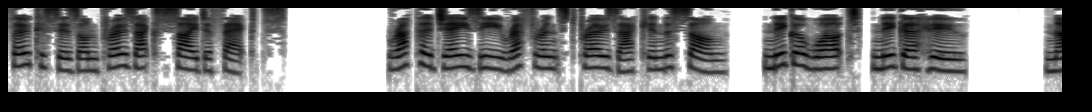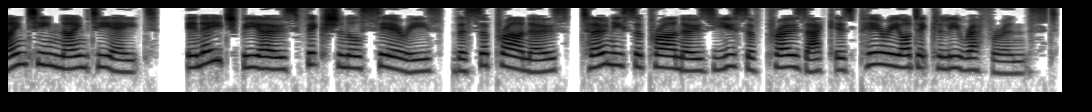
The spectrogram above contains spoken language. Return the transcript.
focuses on Prozac's side effects. Rapper Jay-Z referenced Prozac in the song, Nigga What, Nigga Who, 1998. In HBO's fictional series, The Sopranos, Tony Soprano's use of Prozac is periodically referenced.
